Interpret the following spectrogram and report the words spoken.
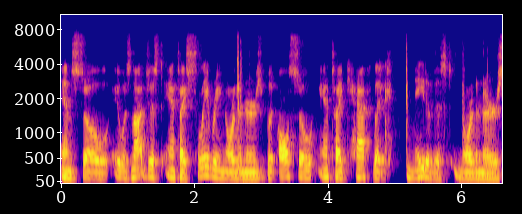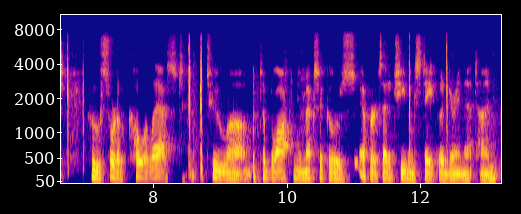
And so it was not just anti-slavery Northerners, but also anti-Catholic nativist Northerners who sort of coalesced to um, to block New Mexico's efforts at achieving statehood during that time.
